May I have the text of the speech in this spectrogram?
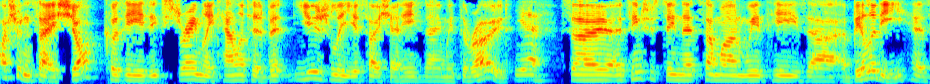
I shouldn't say a shock because he is extremely talented, but usually you associate his name with the road. Yeah. So it's interesting that someone with his uh, ability has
